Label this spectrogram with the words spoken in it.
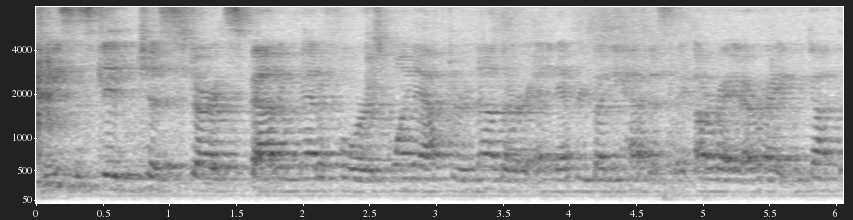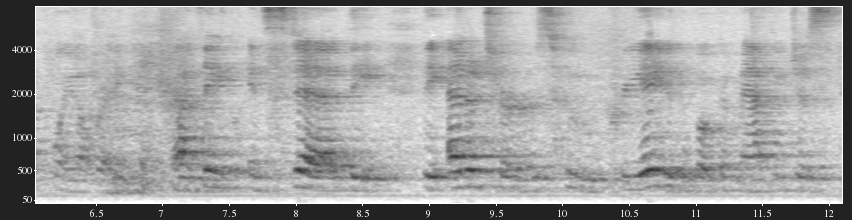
Jesus didn't just start spouting metaphors one after another and everybody had to say, all right, all right, we got the point already. I think instead the, the editors who created the book of Matthew just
